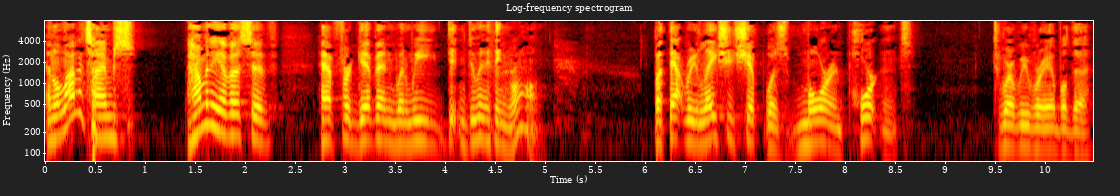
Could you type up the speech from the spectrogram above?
And a lot of times, how many of us have, have forgiven when we didn't do anything wrong? But that relationship was more important to where we were able to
